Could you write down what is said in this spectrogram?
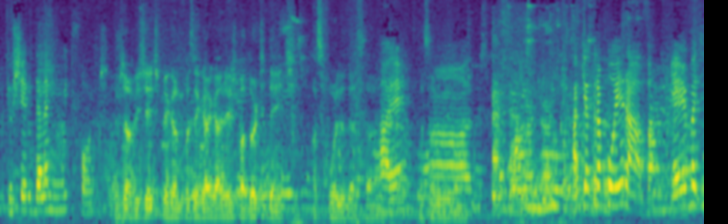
porque o cheiro dela é muito forte. Eu já vi gente pegando pra fazer gargarejo pra dor de dente. As folhas dessa. Ah, é? Dessa Ah, aqui é trapoeiraba, erva de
